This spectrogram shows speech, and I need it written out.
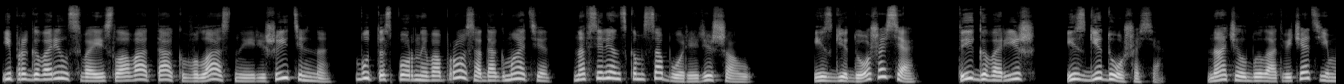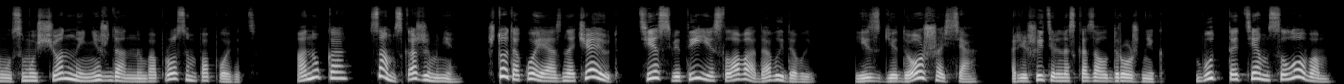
и проговорил свои слова так властно и решительно, будто спорный вопрос о догмате на Вселенском соборе решал. «Изгидошася? Ты говоришь «изгидошася». Начал было отвечать ему смущенный нежданным вопросом поповец. «А ну-ка, сам скажи мне, что такое означают те святые слова Давыдовы?» «Изгидошася», — решительно сказал дрожник, будто тем словом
